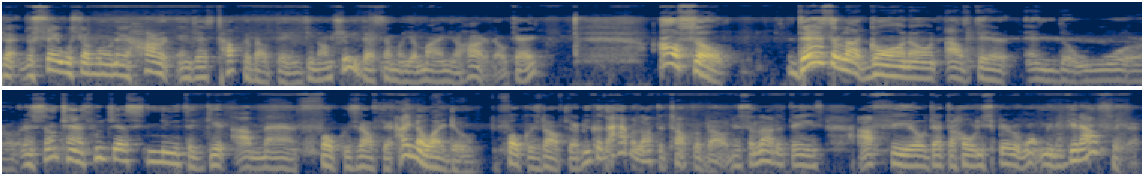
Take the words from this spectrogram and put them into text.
to, to say what's up on their heart and just talk about things. You know, I'm sure you got some on your mind, your heart, okay? Also, there's a lot going on out there in the world, and sometimes we just need to get our mind focused off there. I know I do, focused off there because I have a lot to talk about. There's a lot of things I feel that the Holy Spirit want me to get out there.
